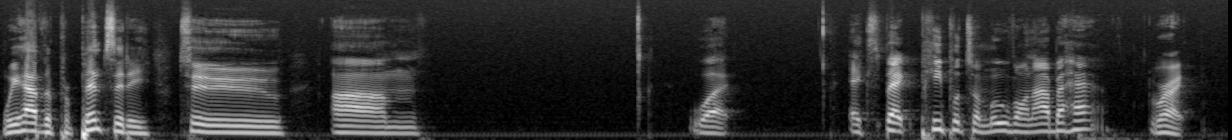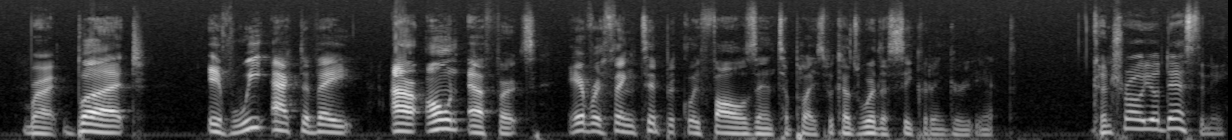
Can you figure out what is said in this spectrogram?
We have the propensity to um, what expect people to move on our behalf. Right. Right. But if we activate our own efforts, everything typically falls into place because we're the secret ingredient. Control your destiny.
